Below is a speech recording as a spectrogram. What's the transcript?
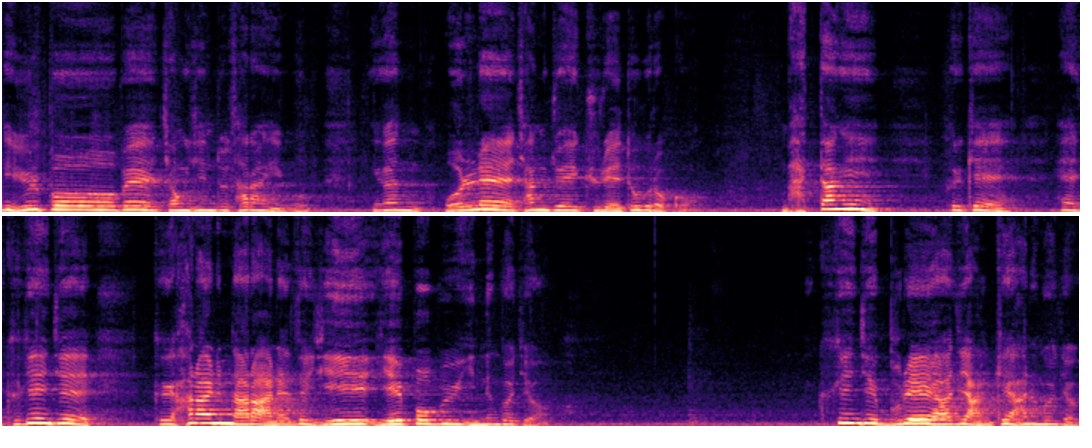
율법의 정신도 사랑이고 이건 원래 창조의 규례도 그렇고 마땅히 그렇게 해. 그게 이제 그 하나님 나라 안에서 예, 예법이 있는 거죠. 그게 이제 무례하지 않게 하는 거죠.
